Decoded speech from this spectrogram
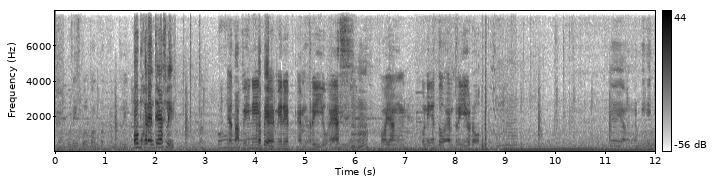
Yang kuning full convert M3. Oh, bukan M3 asli? Bukan. Oh. Ya tapi ini tapi kayak M- mirip M3 US. Iya. Mm-mm. Kalau yang kuning itu M3 Euro. Ini yang MPH.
